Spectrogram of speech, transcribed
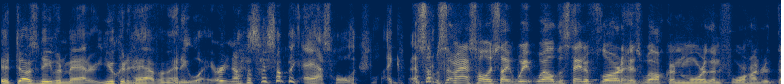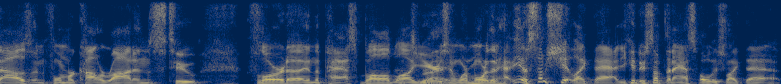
"It doesn't even matter. You can have them anyway," or you know, say something assholish like that. Some some asshole is like, wait, well, the state of Florida has welcomed more than four hundred thousand former Coloradans to Florida in the past blah blah blah That's years, right. and we're more than ha- you know some shit like that. You could do something assholish like that.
